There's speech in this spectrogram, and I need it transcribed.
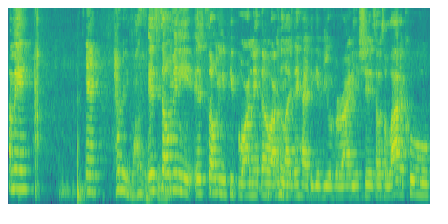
I mean, eh. How many volumes? It's so many. It's so many people on it though. I feel Mhm. like they had to give you a variety of shit. So it's a lot of cool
